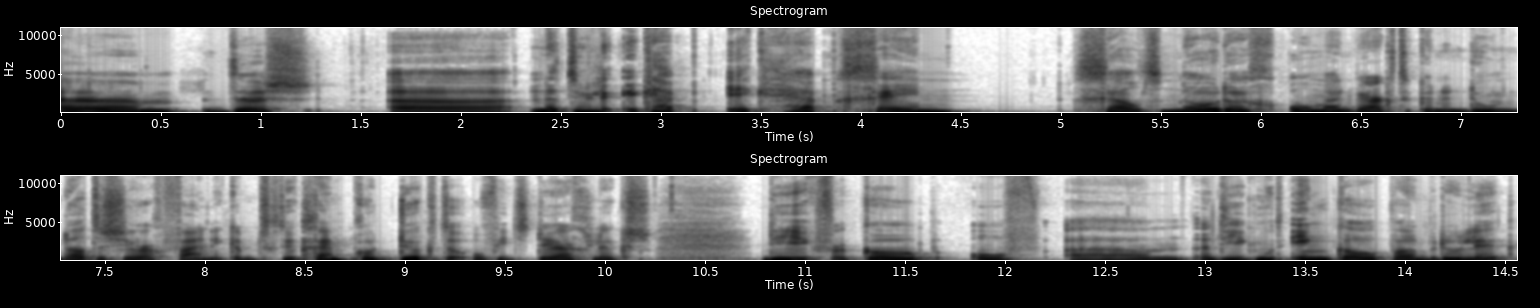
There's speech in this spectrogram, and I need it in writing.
Um, dus uh, natuurlijk, ik heb, ik heb geen geld nodig om mijn werk te kunnen doen. Dat is heel erg fijn. Ik heb natuurlijk geen producten of iets dergelijks die ik verkoop of um, die ik moet inkopen, bedoel ik.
